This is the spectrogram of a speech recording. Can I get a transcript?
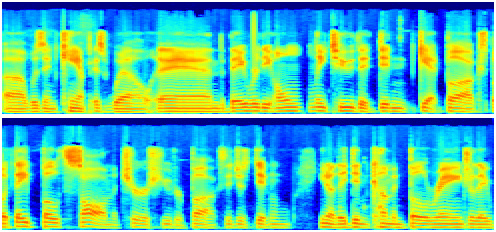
uh, was in camp as well. And they were the only two that didn't get bucks, but they both saw mature shooter bucks. It just didn't, you know, they didn't come in bow range or they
